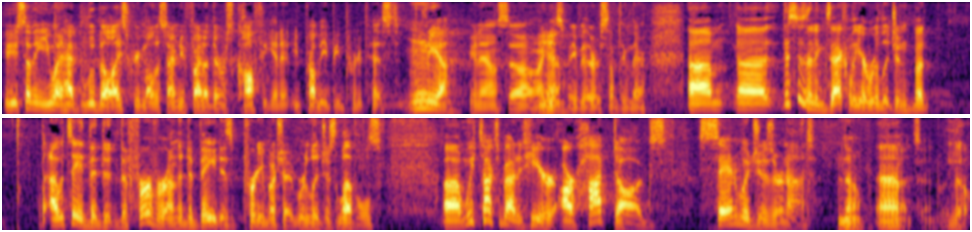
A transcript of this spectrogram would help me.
if you something you want to have Blue Bell ice cream all the time, and you find out there was coffee in it, you'd probably be pretty pissed. Mm, yeah. You know, so I Yeah. guess maybe there is something there. Um, uh, this isn't exactly a religion, but I would say the the fervor on the debate is pretty much at religious levels. Uh, we've talked about it here. Are hot dogs sandwiches or not? No, they're Uh, not sandwich. No.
